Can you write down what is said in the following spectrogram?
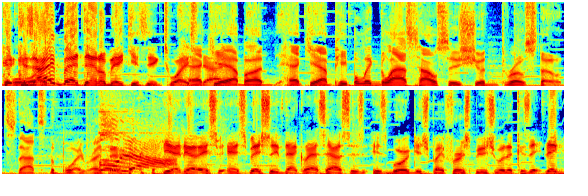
Because I bet that'll make you think twice. Heck yeah, bud. Heck yeah. People in glass houses shouldn't throw stones. That's the point right oh, there. Oh, yeah. yeah, no, especially if that glass house is, is mortgaged by First Mutual, because they, they,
